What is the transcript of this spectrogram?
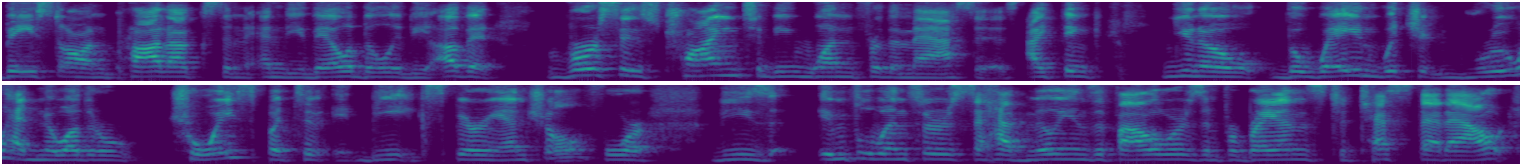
based on products and, and the availability of it versus trying to be one for the masses. I think, you know, the way in which it grew had no other choice but to be experiential for these influencers to have millions of followers and for brands to test that out.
